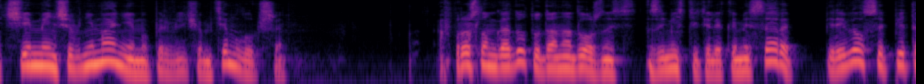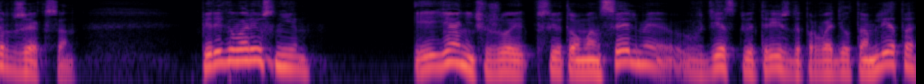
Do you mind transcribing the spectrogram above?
Чем меньше внимания мы привлечем, тем лучше. В прошлом году туда на должность заместителя комиссара перевелся Питер Джексон. Переговорю с ним. И я не чужой в Святом Ансельме, в детстве трижды проводил там лето.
